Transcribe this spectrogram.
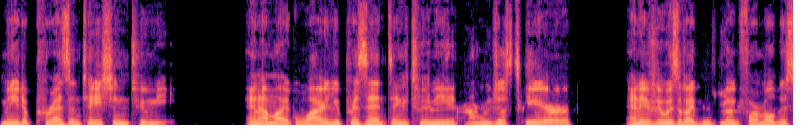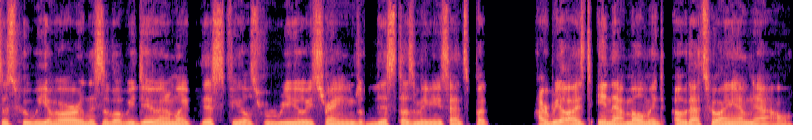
made a presentation to me and I'm like, why are you presenting to me? I'm just here. And if it was like really formal, this is who we are and this is what we do. And I'm like, this feels really strange. This doesn't make any sense. But I realized in that moment, oh, that's who I am now.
